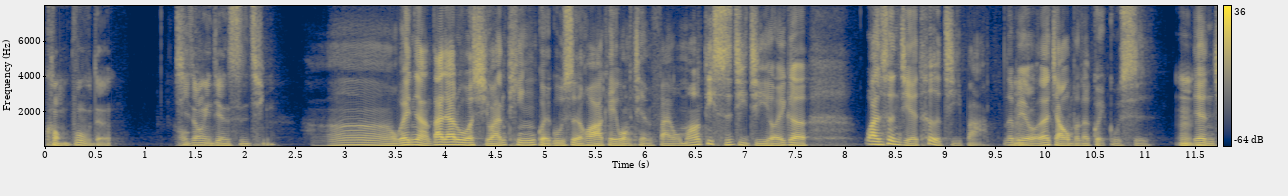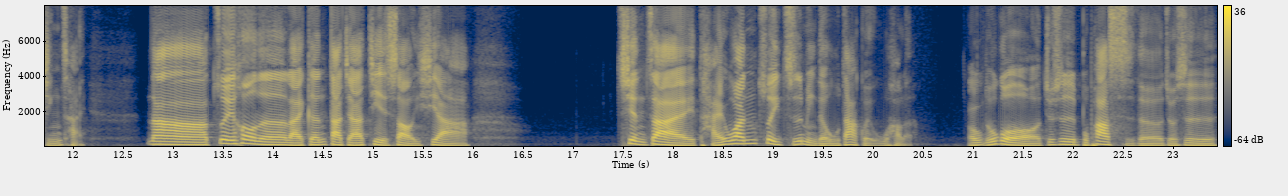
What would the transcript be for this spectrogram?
恐怖的其中一件事情。啊！我跟你讲，大家如果喜欢听鬼故事的话，可以往前翻。我们第十几集有一个万圣节特辑吧，那边我在讲我们的鬼故事，嗯也很精彩。那最后呢，来跟大家介绍一下现在台湾最知名的五大鬼屋好了。哦。如果就是不怕死的，就是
